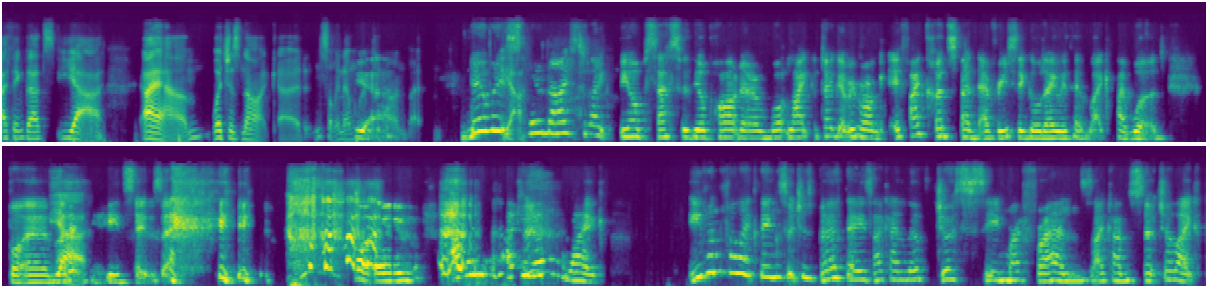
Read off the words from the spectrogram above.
i think that's yeah i am which is not good and something i'm working Yeah. on but No, but it's Yeah. so nice to like be obsessed with your partner and what like don't get me wrong, if I could spend every single day with him, like I would. But um Yeah. he'd say the same. but um I, I don't know, like even for like things such as birthdays, like I love just seeing my friends. Like I'm such a like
